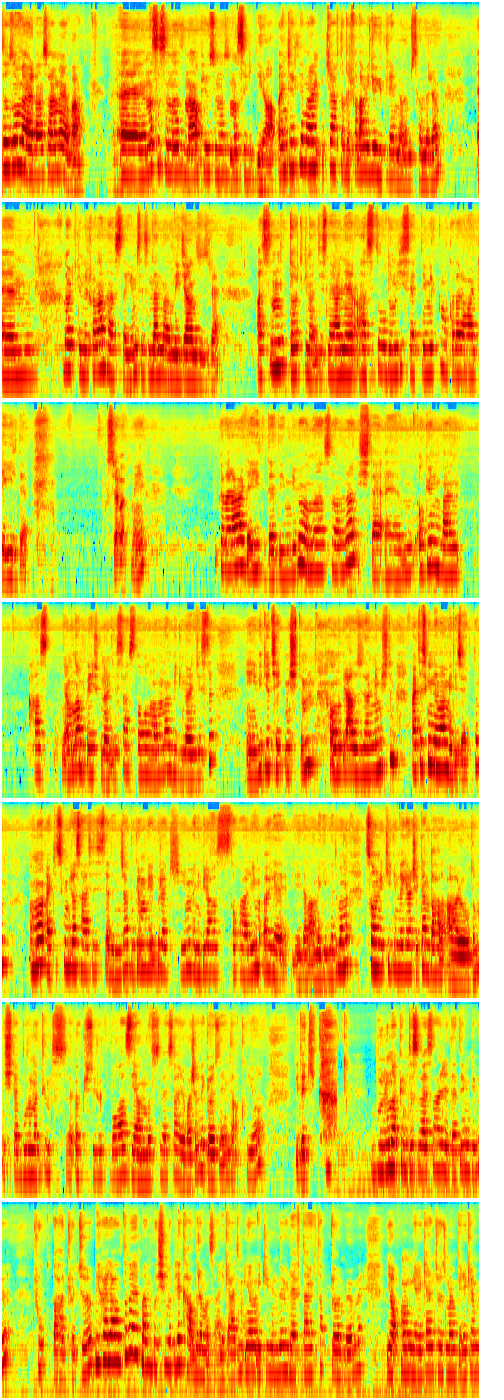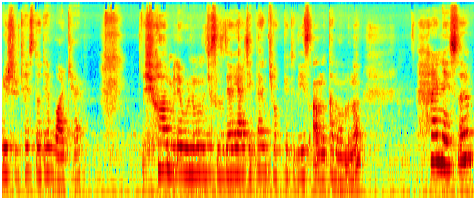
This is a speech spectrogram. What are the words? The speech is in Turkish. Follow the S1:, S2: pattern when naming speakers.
S1: Herkese uzun bir aradan sonra merhaba. Ee, nasılsınız? Ne yapıyorsunuz? Nasıl gidiyor? Öncelikle ben iki haftadır falan video yüklemiyorum sanırım. Ee, dört gündür falan hastayım. Sesimden de anlayacağınız üzere. Aslında dört gün öncesinde yani hasta olduğumu hissettiğim ilk gün bu kadar ağır değildi. Kusura bakmayın. Bu kadar ağır değildi dediğim gibi. Ondan sonra işte e, o gün ben hast yani bundan bir beş gün öncesi hasta olmamdan bir gün öncesi e, video çekmiştim. Onu biraz düzenlemiştim. Ertesi gün devam edecektim. Ama ertesi gün biraz halsiz hissedince bugün bir bırakayım, hani biraz toparlayayım, öyle e, devam edeyim dedim ama sonraki günde gerçekten daha da ağır oldum. İşte burun akıntısı, öksürük, boğaz yanması vesaire başladı ve gözlerim de akıyor. Bir dakika. Burun akıntısı vesaire dediğim gibi çok daha kötü bir hal aldı ve ben başımı bile kaldıramaz hale geldim. İnanın iki gündür defter kitap görmüyorum ve yapmam gereken, çözmem gereken bir sürü test ödev varken şu an bile burnumun ucu sızlıyor. Gerçekten çok kötü bir his. Anlatamam bunu. Her neyse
